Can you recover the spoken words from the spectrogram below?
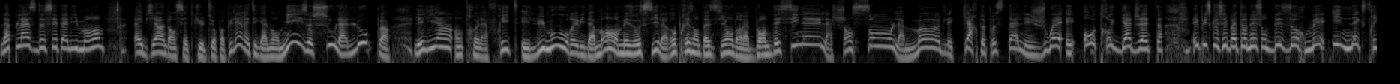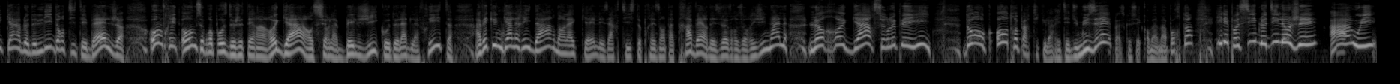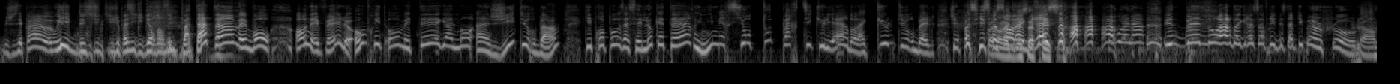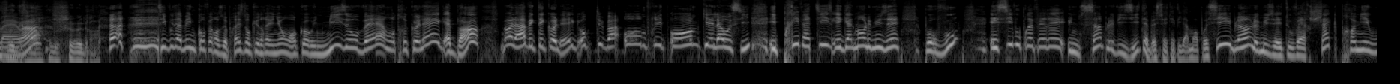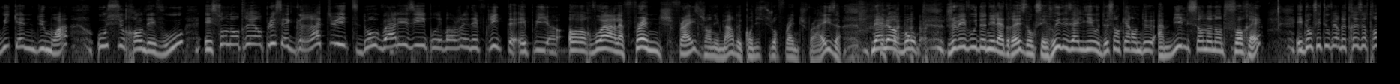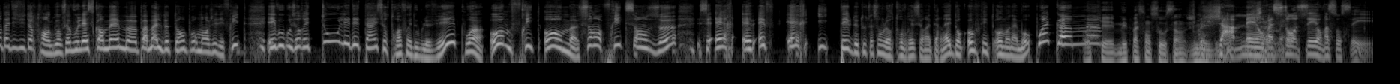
La place de cet aliment, eh bien, dans cette culture populaire, est également mise sous la loupe. Les liens entre la frite et l'humour, évidemment, mais aussi la représentation dans la bande dessinée, la chanson, la mode les cartes postales, les jouets et autres gadgets. Et puisque ces bâtonnets sont désormais inextricables de l'identité belge, Home Frit Home se propose de jeter un regard sur la Belgique au-delà de la frite, avec une galerie d'art dans laquelle les artistes présentent à travers des œuvres originales leur regard sur le pays. Donc, autre particularité du musée, parce que c'est quand même important, il est possible d'y loger. Ah oui, je sais pas, euh, oui, je sais pas si tu dors dans une patate, hein, mais bon, en effet, le Home Home était également un gîte urbain qui propose à ses locataires une immersion toute particulière dans la culture belge. Je sais pas si ça sent la, graisse. voilà, une belle noire de graisse à frites. C'est un petit peu chaud quand même. Hein. le cheveu gras. si vous avez une conférence de presse, donc une réunion ou encore une mise au vert entre collègues, eh ben voilà, avec tes collègues, hop, tu vas Home Frit Home qui est là aussi. Il privatise également le musée pour vous. Et si vous préférez une simple visite, eh ben c'est évidemment possible. Hein. Le musée est ouvert chaque premier week-end du mois ou sur rendez-vous. Et son entrée en plus est gratuite. Donc bah, allez-y, vous pouvez manger des frites. Et puis euh, au revoir la French fries. J'en ai marre de qu'on dise toujours French fries. Mais alors bon, je vais vous donner l'adresse. Donc c'est rue des Alliés au 242 à 1190 Forêt. Et donc c'est ouvert de 13h30 à 18h30. Donc ça vous laisse quand même euh, pas mal de temps pour manger des frites. Et vous, vous aurez tous les détails sur www.homefrithome sans frites sans e. C'est R F R-I-T. De toute façon, vous le retrouverez sur Internet. Donc, offrithomonamo.com. Ok, mais pas sans sauce, hein, j'imagine. Jamais, on va saucer, on va saucer.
